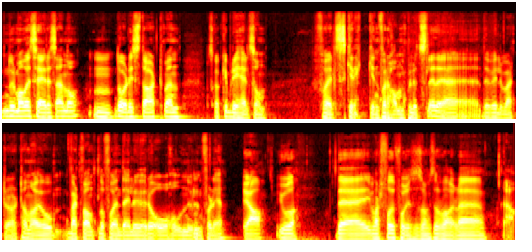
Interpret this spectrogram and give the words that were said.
normalisere seg nå. Mm. Dårlig start, men skal ikke bli helt sånn Få helt skrekken for han plutselig. Det, det ville vært rart. Han har jo vært vant til å få en del å gjøre, og holde nullen for det. ja, jo da. Det, I hvert fall i forrige sesong så var det Ja,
